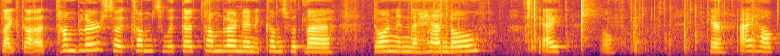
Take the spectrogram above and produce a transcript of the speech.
like a tumbler. So it comes with the tumbler and then it comes with the, the one in the handle. Okay. Oh, here, I help.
